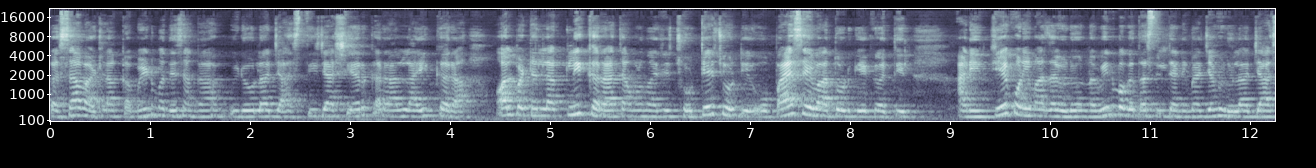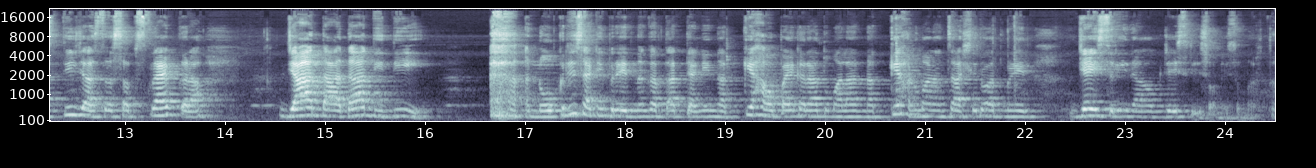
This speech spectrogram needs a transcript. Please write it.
कसा वाटला कमेंटमध्ये सांगा. व्हिडिओला जास्तीत जास्त शेअर करा लाईक करा. ऑल बटनला क्लिक करा त्यामुळे माझे छोटे छोटे उपाय सेवा तोडगे कळतील आणि जे कोणी माझा व्हिडिओ नवीन बघत असतील त्यांनी माझ्या व्हिडिओला जास्तीत जास्त सबस्क्राईब करा. ज्या दादा दिदी नोकरीसाठी प्रयत्न करतात त्यांनी नक्की हा उपाय करा. तुम्हाला नक्की हनुमानांचा आशीर्वाद मिळेल. जय श्रीराम जय श्री स्वामी समर्थ.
